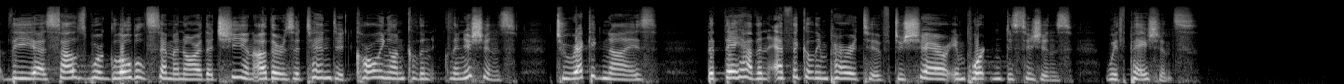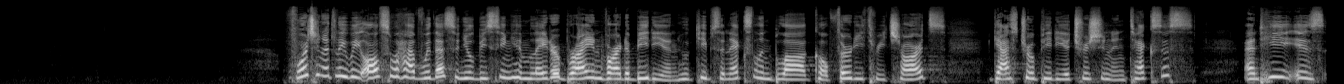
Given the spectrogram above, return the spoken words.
the uh, Salzburg Global Seminar that she and others attended, calling on cl clinicians to recognize that they have an ethical imperative to share important decisions with patients. Fortunately, we also have with us, and you'll be seeing him later, Bryan Vartabedian, who keeps an excellent blog called 33 Charts, gastropediatrician in Texas. And he is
